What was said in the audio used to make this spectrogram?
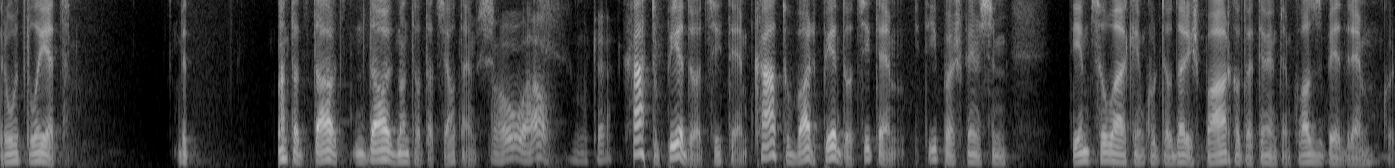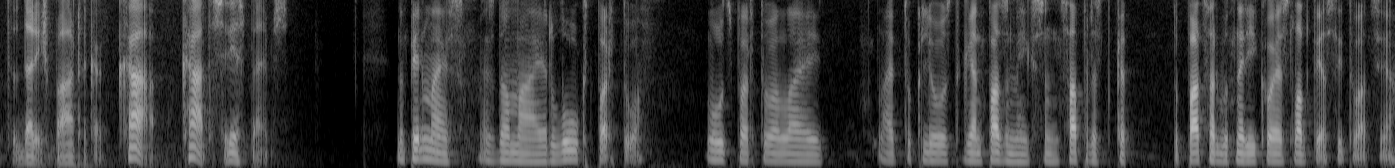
grūta lieta. Man tāds daudz, man tāds jautājums. Oh, wow. okay. Kā tu piedod citiem? Kā tu vari piedot citiem? Tīpaši, piemēram, tiem cilvēkiem, kur tev darīšu pāri, kaut vai tiem, tiem klases biedriem, kur tev darīšu pāri. Kā, kā, tas ir iespējams? Nu, pirmais, es domāju, ir lūgt par to. Lūdzu par to, lai, lai tu kļūst gan pazemīgs un saprast, ka tu pats varbūt nerīkojies labi tajā situācijā.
